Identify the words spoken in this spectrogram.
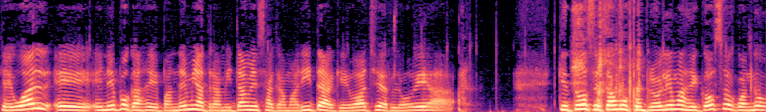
Que igual eh, en épocas de pandemia tramitame esa camarita que Bacher lo vea, que todos estamos con problemas de coso, cuando,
